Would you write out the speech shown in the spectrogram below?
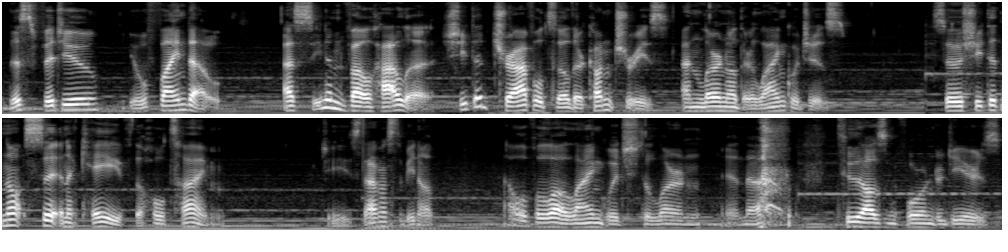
In this video, you'll find out. As seen in Valhalla, she did travel to other countries and learn other languages. So she did not sit in a cave the whole time. Jeez, that must have been a hell of a lot of language to learn in uh, 2,400 years.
